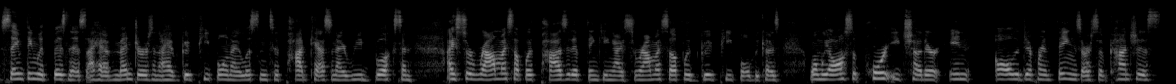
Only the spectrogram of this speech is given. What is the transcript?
Same thing with business. I have mentors and I have good people and I listen to podcasts and I read books and I surround myself with positive thinking. I surround myself with good people because when we all support each other in all the different things, our subconscious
